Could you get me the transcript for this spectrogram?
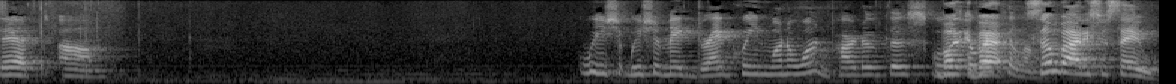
that um, we should we should make Drag Queen 101 part of the school But curriculum. but somebody should say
